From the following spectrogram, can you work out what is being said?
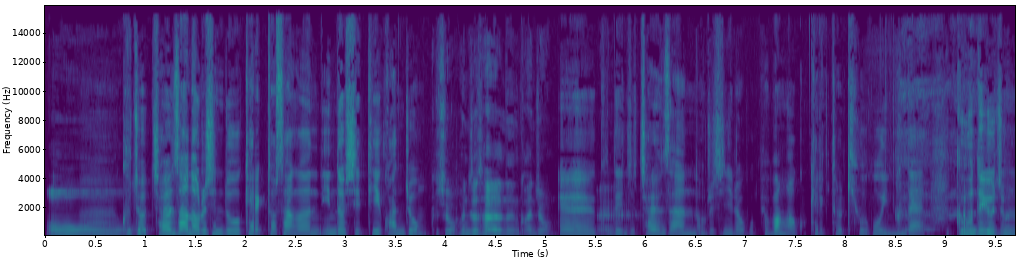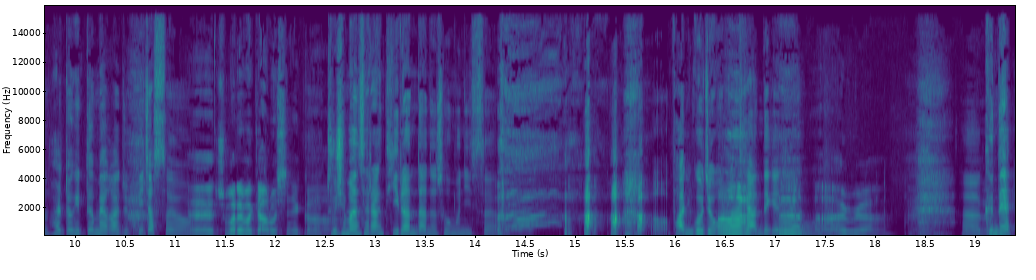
오. 음, 그렇죠. 자연산 어르신도 캐릭터상은 in the city 관종. 그렇죠. 혼자 사는 관종. 예, 근데 예. 이제 자연산 어르신이라고 표방하고 캐릭터를 키우고 있는데 그분도 요즘 활동이 뜸해 가지고 삐졌어요. 예, 주말에밖에 안 오시니까. 네, 두시만 새랑 딜한다는 소문이 있어요. 어, 반고정으로 어떻게 안 되겠냐고. 아이고야. 어, 근데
